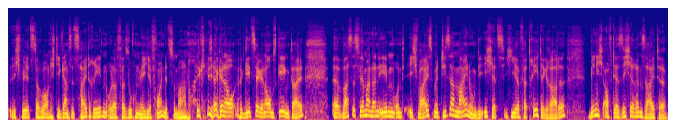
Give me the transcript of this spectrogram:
ich will jetzt darüber auch nicht die ganze Zeit reden oder versuchen, mir hier Freunde zu machen. Heute geht ja genau, geht es ja genau ums Gegenteil. Äh, was ist, wenn man dann eben, und ich weiß, mit dieser Meinung, die ich jetzt hier vertrete gerade, bin ich auf der sicheren Seite.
